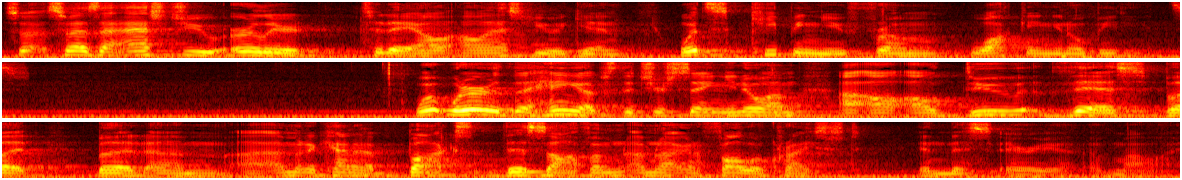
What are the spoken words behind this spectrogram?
So, so as I asked you earlier today, I'll, I'll ask you again what's keeping you from walking in obedience? What, what are the hangups that you're saying, you know, I'm, I'll, I'll do this, but, but um, I'm going to kind of box this off. I'm, I'm not going to follow Christ in this area of my life?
